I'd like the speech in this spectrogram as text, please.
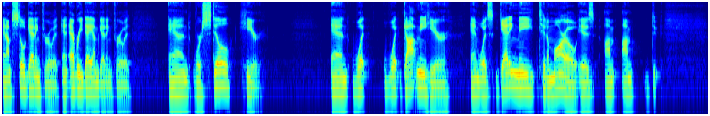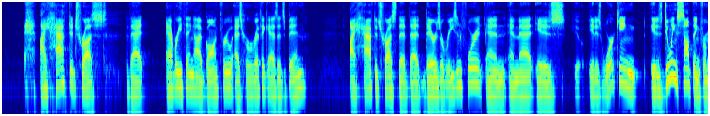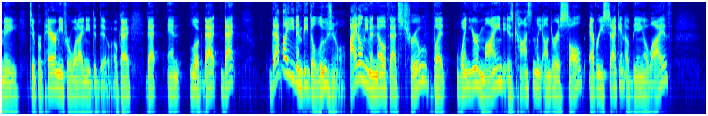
And i'm still getting through it. And every day i'm getting through it. And we're still here. And what what got me here and what's getting me to tomorrow is i'm i'm i have to trust that everything I've gone through, as horrific as it's been, I have to trust that that there is a reason for it, and and that it is it is working. It is doing something for me to prepare me for what I need to do. Okay, that and look that that that might even be delusional. I don't even know if that's true, but when your mind is constantly under assault every second of being alive,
